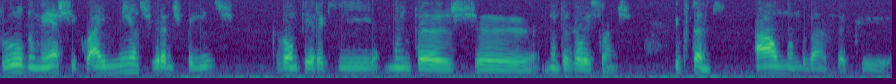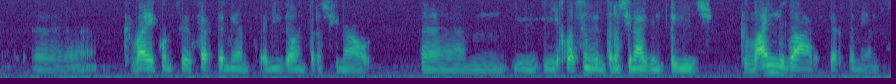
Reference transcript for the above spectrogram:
Sul, no México. Há imensos grandes países que vão ter aqui muitas, uh, muitas eleições. E, portanto, há uma mudança que, uh, que vai acontecer certamente a nível internacional um, eh, e, e, relações internacionais entre países, que vai mudar certamente.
